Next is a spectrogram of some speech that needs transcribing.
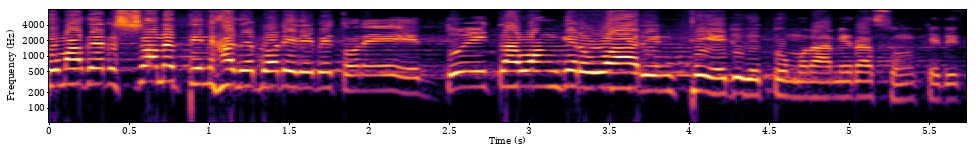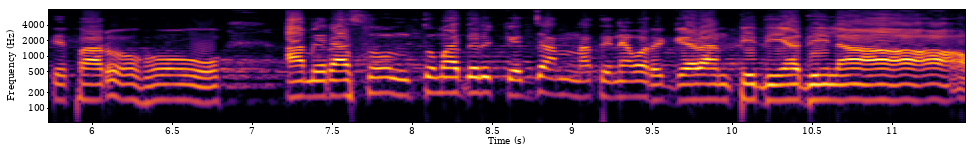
তোমাদের সামনে তিন হাজার বডির ভেতরে দুইটা অঙ্গের ওয়ারেন্টি যদি তোমরা আমি রাসুলকে দিতে পারো, আমি রাসুল তোমাদেরকে জান্নাতে নেওয়ার গ্যারান্টি দিয়া দিলাম।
